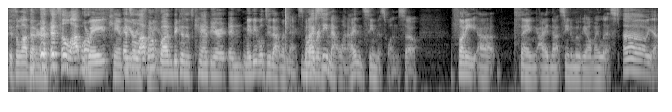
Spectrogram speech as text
It's a lot better. It's it's a lot more. way campier. it's a lot more fun because it's campier and Maybe we'll do that one next. But I've a- seen that one. I hadn't seen this one. So, funny uh, thing, I had not seen a movie on my list. Oh, yeah.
